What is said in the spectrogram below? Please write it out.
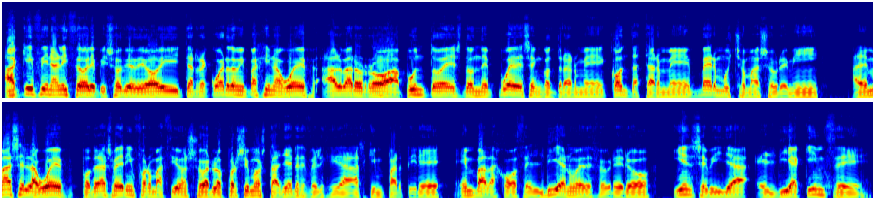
Aquí finalizo el episodio de hoy. Te recuerdo mi página web alvaroroa.es donde puedes encontrarme, contactarme, ver mucho más sobre mí. Además en la web podrás ver información sobre los próximos talleres de felicidad que impartiré en Badajoz el día 9 de febrero y en Sevilla el día 15.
